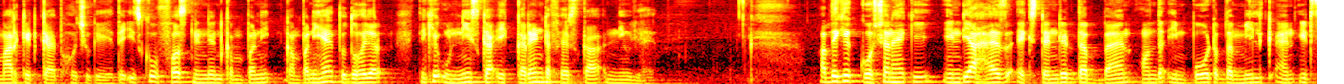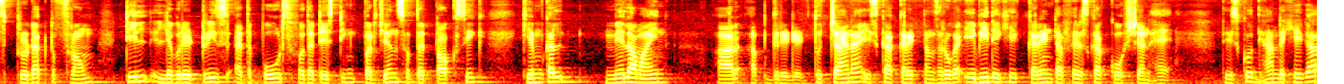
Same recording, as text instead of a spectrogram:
मार्केट कैप हो चुकी है। तो इसको फ़र्स्ट इंडियन कंपनी कंपनी है। तो 2000 देखिए 19 का एक करेंट अफेयर्स का न्यूज़ है। अब देखिए क्वेश्चन है कि India has extended the ban on the import of the milk and its product from till laboratories at the ports for the testing presence of the toxic chemical melamine are upgraded तो चाइना इसका करेक्ट आंसर होगा। ये भी देखिए करेंट अफेयर्स का क्वेश्चन है। तो इसको ध्यान रखिएगा।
